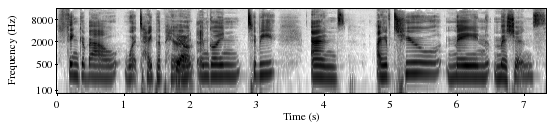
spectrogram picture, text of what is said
think about what type of parent yeah. I'm going to be. And I have two main missions,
